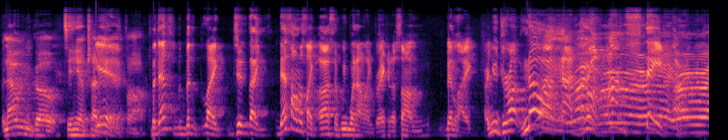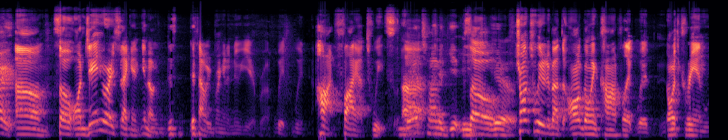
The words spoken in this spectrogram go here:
But now we can go to him trying to get his phone. But that's but like to like that's almost like us if we went out like drinking or something. Been like, are you drunk? No, I'm not Right, drunk. right, I'm right, stable. Right, right, right. Um, so on January second, you know, this this how we bring in a new year, bro, with with hot fire tweets. You're Uh, trying to get me. so. Trump tweeted about the ongoing conflict with North Korean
